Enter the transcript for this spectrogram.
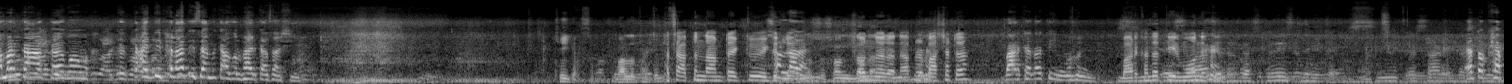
আমার কায়দি ফেলা দিছে আমি কাজল ভাইয়ের কাছে আসি। ঠিক আছে ভালো থাকেন। আচ্ছা আপনার নামটা একটু সন্ধ্যা রানী। আপনার বাসাটা? বারখাদা তিন মোহনী। বারখাদা তীরমোহনীতে এত খেপ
